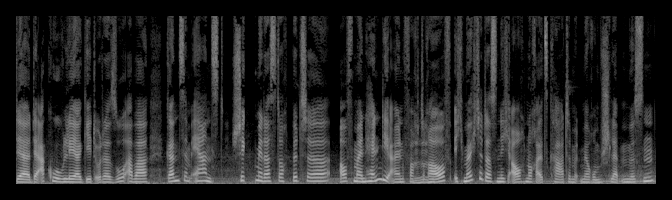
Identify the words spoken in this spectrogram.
der, der Akku leer geht oder so. Aber ganz im Ernst, schickt mir das doch bitte auf mein Handy einfach mhm. drauf. Ich möchte das nicht auch noch als Karte mit mir rumschleppen müssen,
